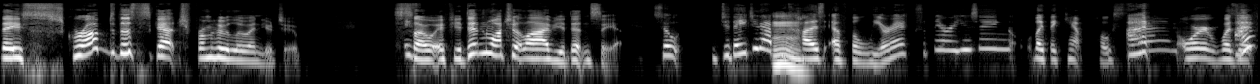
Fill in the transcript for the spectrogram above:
they scrubbed this sketch from Hulu and YouTube. So if you didn't watch it live, you didn't see it. So do they do that Mm. because of the lyrics that they were using? Like they can't post I- them, or was it I've-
